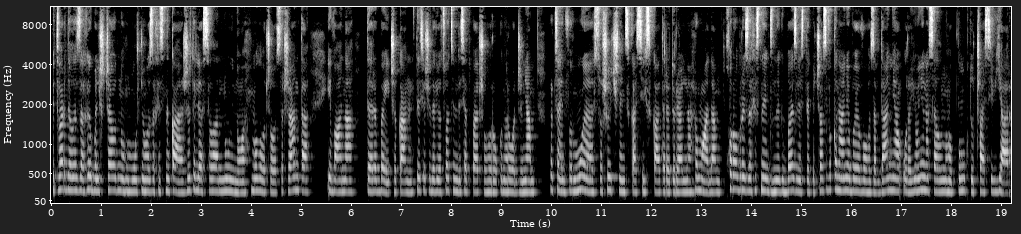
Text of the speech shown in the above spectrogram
Підтвердили загибель ще одного мужнього захисника, жителя села Нуйно, молодшого сержанта Івана Теребейчика, 1971 року народження. Про це інформує Сошичненська сільська територіальна громада. Хоробрий захисник зник безвісти під час виконання бойового завдання у районі населеного пункту Часів Яр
